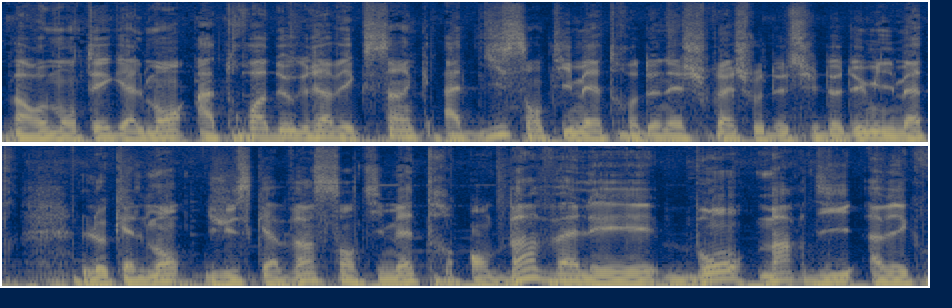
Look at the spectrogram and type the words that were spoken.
va remonter également à 3 degrés avec 5 à 10 cm de neige fraîche au-dessus de 2000 mètres. Localement, jusqu'à 20 cm en bas vallée. Bon mardi avec Rouge.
